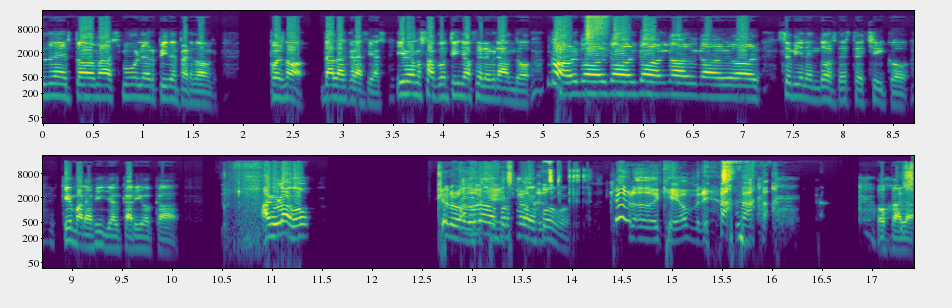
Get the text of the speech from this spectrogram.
De Thomas Müller pide perdón. Pues no, da las gracias. Y vemos a Coutinho celebrando. ¡Gol, gol, gol, gol, gol, gol, gol! Se vienen dos de este chico. ¡Qué maravilla el Carioca! ¡Anulado! ¿Qué anulado de ¡Anulado qué, por fuera de juego! ¿Qué anulado de qué, hombre? Ojalá.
